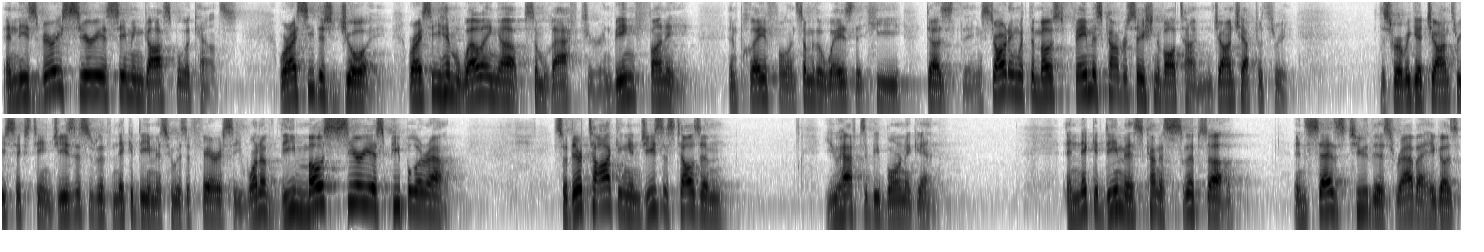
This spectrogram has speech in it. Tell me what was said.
In these very serious seeming gospel accounts, where I see this joy, where I see him welling up some laughter and being funny and playful in some of the ways that he does things. Starting with the most famous conversation of all time in John chapter 3. This is where we get John 3:16. Jesus is with Nicodemus who is a Pharisee, one of the most serious people around. So they're talking and Jesus tells him, "You have to be born again." And Nicodemus kind of slips up and says to this rabbi, he goes,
